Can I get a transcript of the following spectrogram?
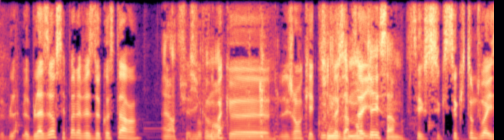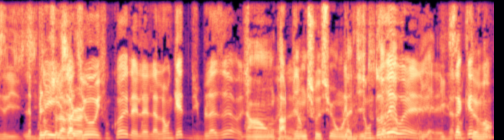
Le, bla- le blazer, c'est pas la veste de costard. Hein. Alors tu dis faut, comment faut pas que les gens qui écoutent. Tu là, nous as ça, manqué, Sam. C'est ceux, qui tombent, tu vois, ils, ils, La ils tombent sur la blazer. radio, ils font quoi? La, la- la languette du blazer. Non, on ouais, parle bien de chaussures, on l'a dit boutons tout à l'heure. ouais. les- Exactement.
